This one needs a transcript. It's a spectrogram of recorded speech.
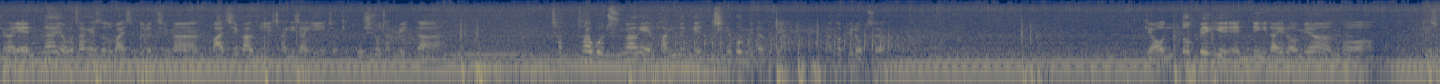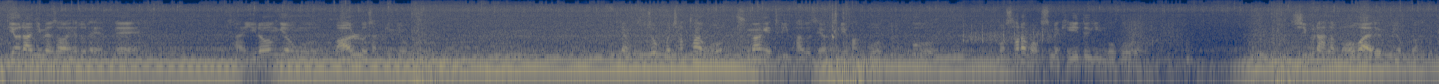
제가 옛날 영상에서도 말씀드렸지만 마지막이 자기장이 저렇게 도시로 잡혀 있다. 차 타고 중앙에 박는 게 최고입니다 그냥. 딴 거 필요 없어요. 이렇게 언덕배기 엔딩이다 이러면 뭐 계속 뛰어다니면서 해도 되는데 자 이런 경우 마을로 잡힌 경우 그냥 무조건 차 타고 중앙에 들이박으세요. 들이박고 뚫고 뭐 사람 없으면 개이득인 거고 집을 하나 먹어야 돼요 무조건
